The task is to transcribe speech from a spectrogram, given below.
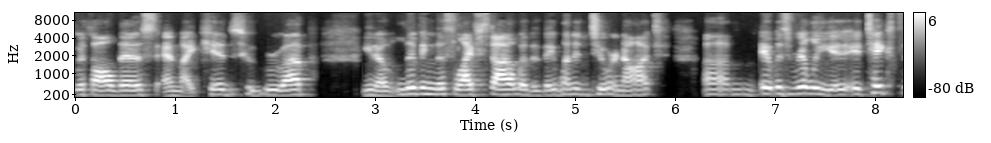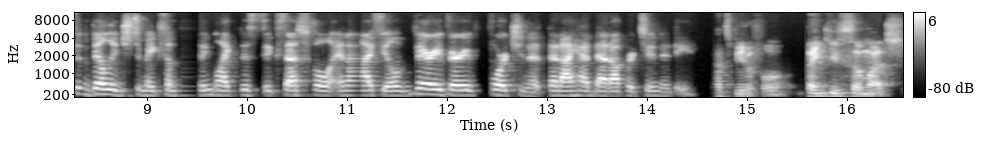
with all this, and my kids who grew up, you know, living this lifestyle, whether they wanted to or not. Um, it was really it, it, takes a village to make something like this successful. And i feel very very fortunate that i had that opportunity that's beautiful. Thank you so much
